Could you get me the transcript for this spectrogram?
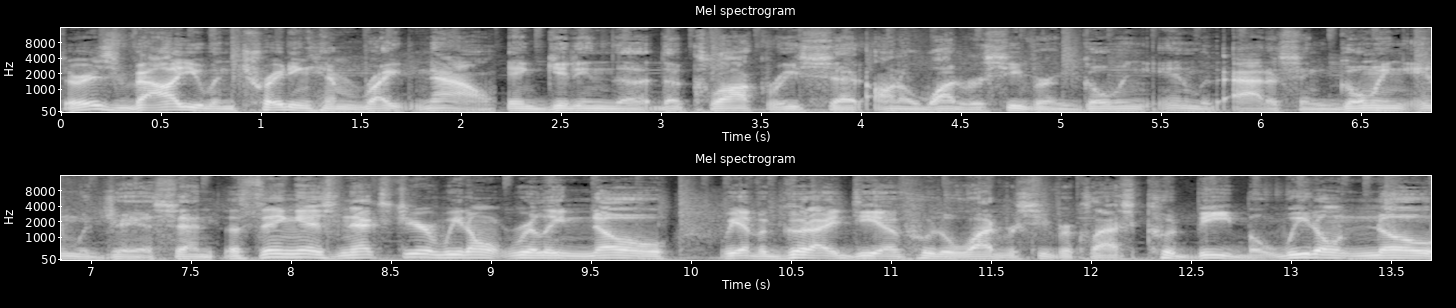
there is value in trading him right now and getting the, the clock reset on a wide receiver and going in with Addison, going in with JSN. The thing is, next year, we don't really know. We have a good idea of who the wide receiver class could be, but we don't know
